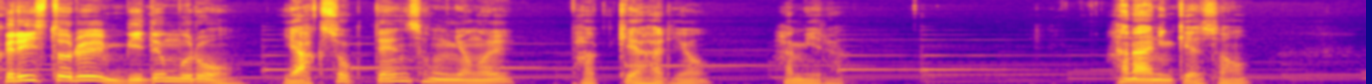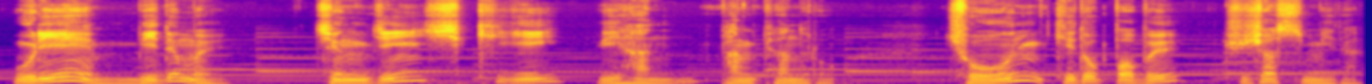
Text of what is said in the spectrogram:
그리스도를 믿음으로 약속된 성령을 받게 하려 함이라. 하나님께서 우리의 믿음을 증진시키기 위한 방편으로 좋은 기도법을 주셨습니다.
